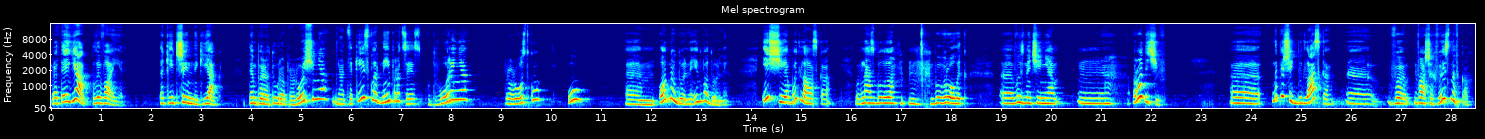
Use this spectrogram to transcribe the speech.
про те, як впливає такий чинник, як температура пророщення на такий складний процес утворення проростку у ем, однодольних і дводольних. І ще, будь ласка, в нас було, був ролик е, визначення м, родичів. Е, Напишіть, будь ласка, е, в ваших висновках, е,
